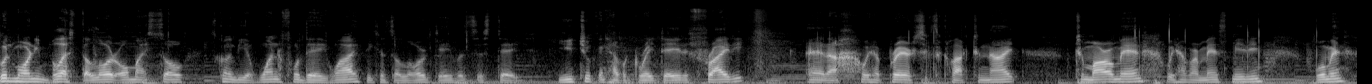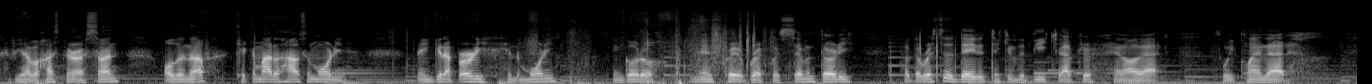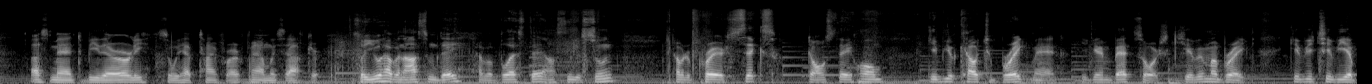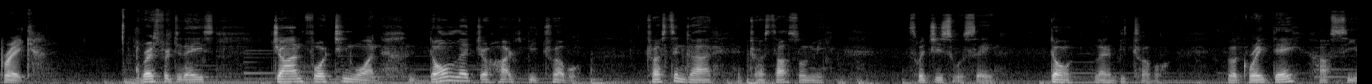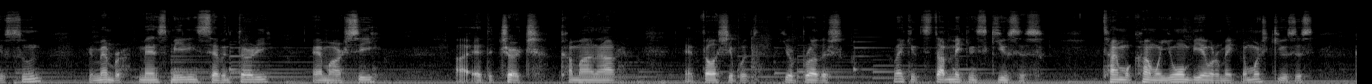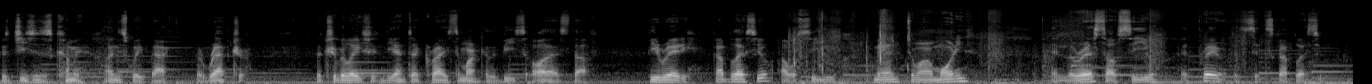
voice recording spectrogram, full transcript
Good morning. Bless the Lord, oh my soul. It's going to be a wonderful day. Why? Because the Lord gave us this day. You too can have a great day. It's Friday, and uh, we have prayer at 6 o'clock tonight. Tomorrow, man, we have our men's meeting. Woman, if you have a husband or a son old enough, kick them out of the house in the morning. Then get up early in the morning and go to men's prayer breakfast 7.30. Have the rest of the day to take you to the beach after and all that. So we plan that us men to be there early so we have time for our families after. So you have an awesome day. Have a blessed day. I'll see you soon. Come to prayer six. Don't stay home. Give your couch a break, man. You're getting bed sores. Give him a break. Give your TV a break. Verse for today's John 14 1. Don't let your hearts be troubled. Trust in God and trust also in me. That's what Jesus was saying. Don't let him be troubled. Have a great day. I'll see you soon. Remember, men's meeting 7:30 MRC uh, at the church. Come on out and fellowship with your brothers. Make it stop making excuses. Time will come when you won't be able to make no more excuses because Jesus is coming on his way back. The rapture, the tribulation, the antichrist, the mark of the beast, all that stuff. Be ready. God bless you. I will see you, men, tomorrow morning. And the rest, I'll see you at prayer at 6. God bless you.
